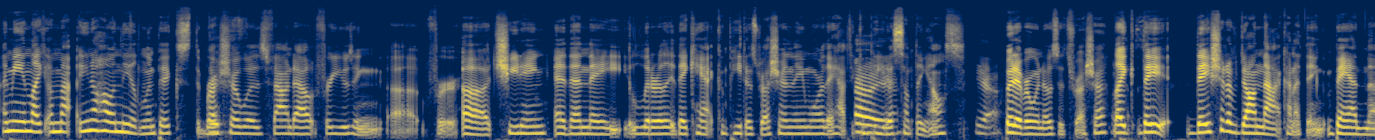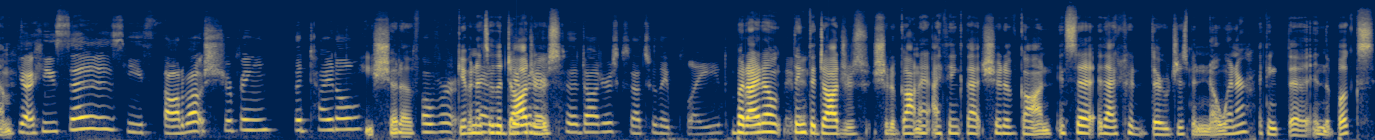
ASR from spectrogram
I mean, like, ima- you know how in the Olympics, the Russia was found out for using, uh, for uh, cheating, and then they literally, they can't compete as Russia anymore. They have to Oh, compete yeah. as something else. Yeah. But everyone knows it's Russia. Like, they, they should have done that kind of thing, banned them. Yeah, he says he thought about stripping the title He should have. over given it to the Dodgers. to the Dodgers because that's who they played. But I don't think the didn't. Dodgers should have gotten it. I think that should have gone instead. That could there would just been no winner. I think the in the books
